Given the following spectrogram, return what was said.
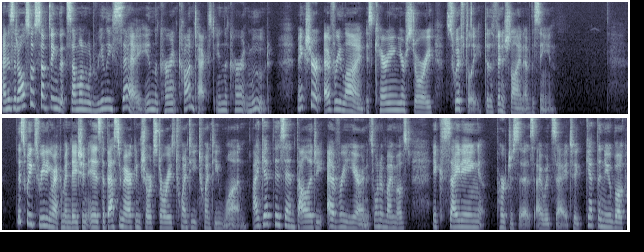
And is it also something that someone would really say in the current context, in the current mood? Make sure every line is carrying your story swiftly to the finish line of the scene. This week's reading recommendation is The Best American Short Stories 2021. I get this anthology every year, and it's one of my most exciting purchases, I would say, to get the new book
